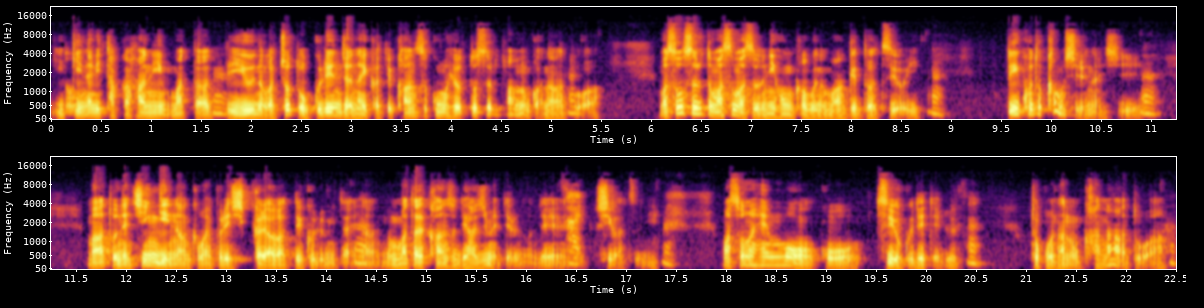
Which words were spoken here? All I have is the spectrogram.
いきなり高派にまたっていうのがちょっと遅れんじゃないかっていう観測もひょっとするとあるのかなとは。まあそうするとますます日本株のマーケットは強いうんっていうことかもしれないしうん。まああとね、賃金なんかもやっぱりしっかり上がってくるみたいなの、また関数出始めてるのではい、4月にうん。まあその辺もこう強く出てるうんとこなのかなとはうん。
